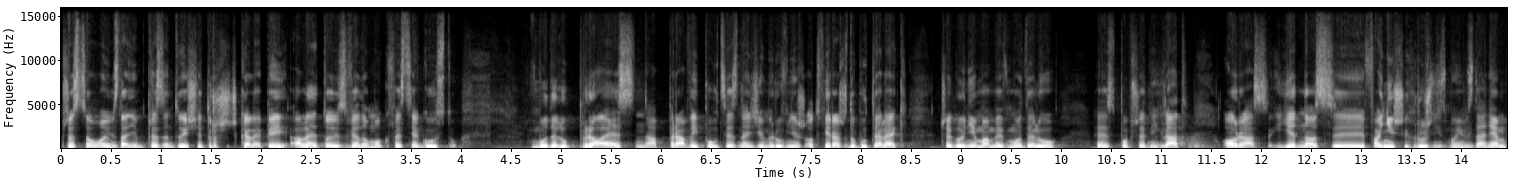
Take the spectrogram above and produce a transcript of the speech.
przez co moim zdaniem prezentuje się troszeczkę lepiej, ale to jest wiadomo kwestia gustu. W modelu Pro S na prawej półce znajdziemy również otwieracz do butelek, czego nie mamy w modelu e, z poprzednich lat oraz jedna z e, fajniejszych różnic moim zdaniem,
